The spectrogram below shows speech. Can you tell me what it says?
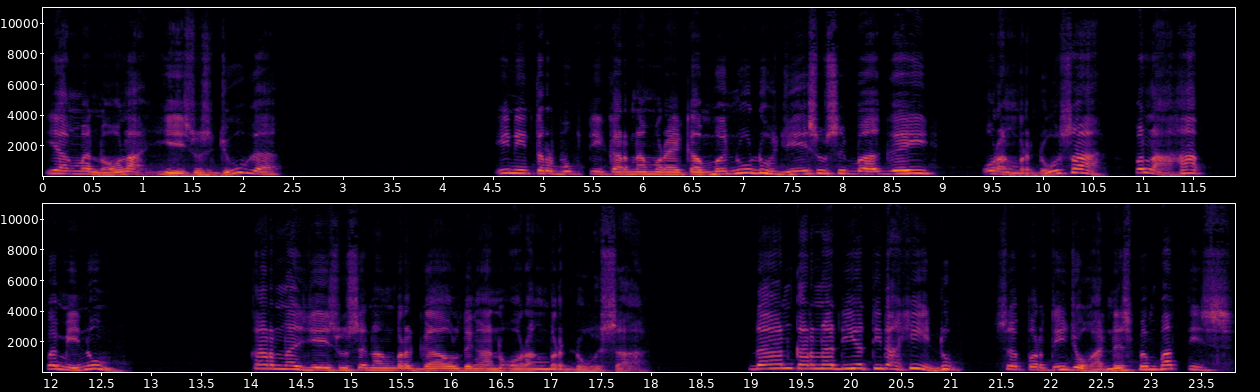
yang menolak Yesus juga. Ini terbukti karena mereka menuduh Yesus sebagai orang berdosa, pelahap, peminum. Karena Yesus senang bergaul dengan orang berdosa. Dan karena dia tidak hidup seperti Yohanes Pembaptis.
